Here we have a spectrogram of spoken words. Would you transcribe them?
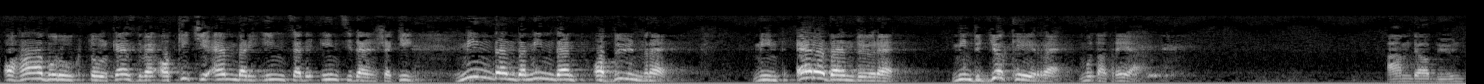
A háborúktól kezdve a kicsi emberi incidensekig, minden, de minden a bűnre, mint eredendőre, mint gyökérre mutat reál. Ám de a bűn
